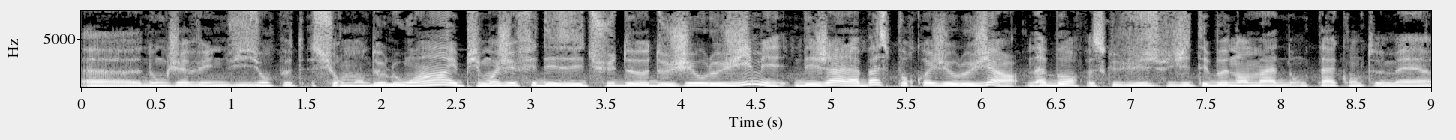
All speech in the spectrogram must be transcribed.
Donc j'avais une vision peut sûrement de loin. Et puis moi j'ai fait des études de géologie, mais déjà à la base pourquoi géologie? Alors d'abord parce que j'étais bonne en maths, donc tac on te met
